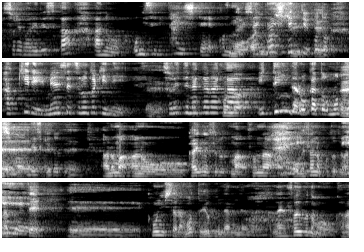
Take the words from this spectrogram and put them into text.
それはあれですか？あの、お店に対して、この会社に対してっていうこと、はっきり面接の時に、それってなかなか言っていいんだろうかと思ってしまうんですけど。あの、まあ、あの、改善する、まあ、そんな大げさなことではなくて、えー、こうにしたらもっと良くなるんだろうね。そういうことも必ず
